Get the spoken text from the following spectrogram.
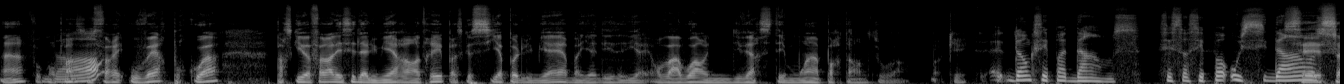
Il hein? faut comprendre, c'est une forêt ouverte. Pourquoi? Parce qu'il va falloir laisser de la lumière rentrer, parce que s'il n'y a pas de lumière, ben, il y a des, on va avoir une diversité moins importante souvent. OK? Euh, donc, c'est pas dense. C'est ça, c'est pas aussi dense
